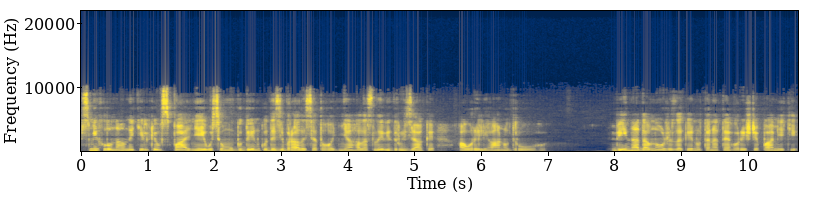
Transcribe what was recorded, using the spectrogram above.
Сміх лунав не тільки в спальні, й в усьому будинку, де зібралися того дня галасливі друзяки Ауреліану II. Війна давно вже закинута на те горище пам'яті,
